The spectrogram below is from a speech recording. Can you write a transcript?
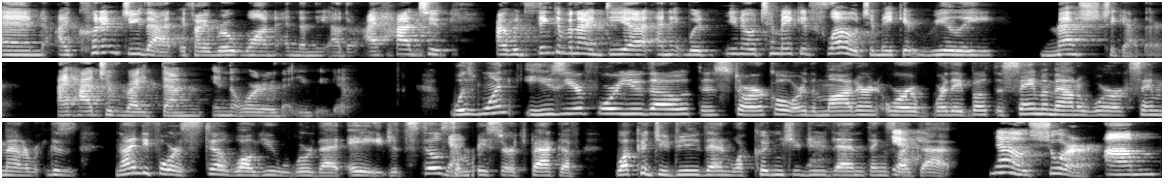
And I couldn't do that if I wrote one and then the other. I had mm-hmm. to I would think of an idea and it would, you know, to make it flow, to make it really mesh together. I had to write them in the order that you read it. Was one easier for you though, the historical or the modern, or were they both the same amount of work, same amount of because 94 is still while you were that age, it's still yeah. some research back of what could you do then, what couldn't you do then, things yeah. like that. No, sure. Um,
